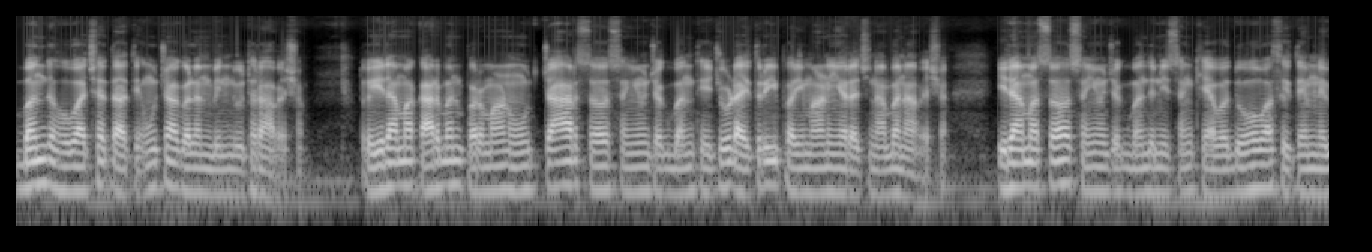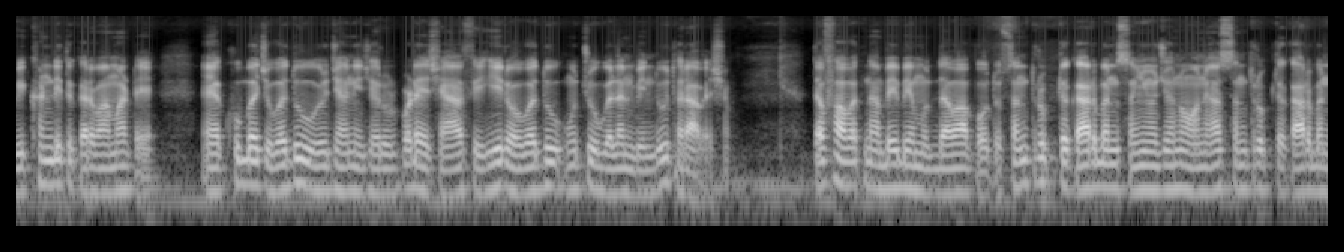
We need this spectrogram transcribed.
બંધ હોવા છતાં તે ઊંચા ગલનબિંદુ ધરાવે છે. તો હીરામાં કાર્બન પરમાણુ ચાર સહસંયોજક બંધથી જોડાઈ ત્રિપરિમાણીય રચના બનાવે છે. હીરામાં સહસંયોજક બંધની સંખ્યા વધુ હોવાથી તેમને વિખંડિત કરવા માટે ખૂબ જ વધુ ઊર્જાની જરૂર પડે છે. આથી હીરો વધુ ઊંચું ગલનબિંદુ ધરાવે છે. તફાવતના બે બે મુદ્દાઓ આપો. તો સંતૃપ્ત કાર્બન સંયોજનો અને અસંતૃપ્ત કાર્બન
